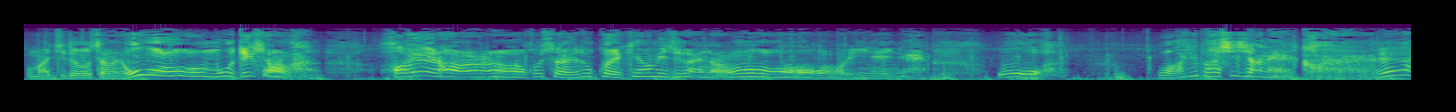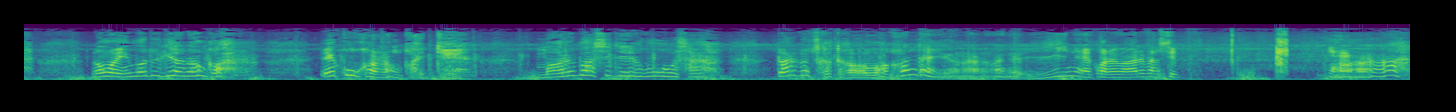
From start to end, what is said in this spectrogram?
お待ちどうさまで。おおもうできたのか。早いな。こしたら江戸っ子で気が短いな。おおいいね、いいね。おお割り箸じゃねえか。え？なんか今時はなんか、エコかなんか言って、丸箸でこうさ、誰が使ったかわかんないようなのがね。いいね、これ割り箸。あ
